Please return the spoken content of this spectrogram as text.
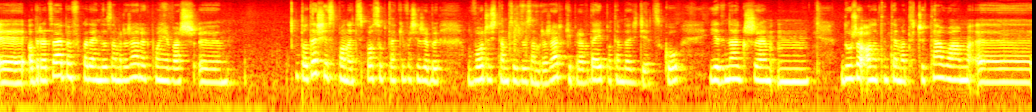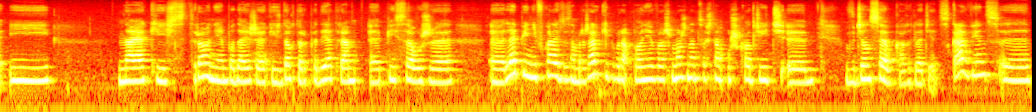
Yy, odradzałabym wkładanie do zamrażarek, ponieważ to też jest ponoć sposób taki właśnie, żeby włożyć tam coś do zamrażarki, prawda, i potem dać dziecku. Jednakże mm, dużo o ten temat czytałam yy, i na jakiejś stronie, bodajże jakiś doktor, pediatra e, pisał, że e, lepiej nie wkładać do zamrażarki, ponieważ można coś tam uszkodzić y, w dziąsełkach dla dziecka, więc y,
